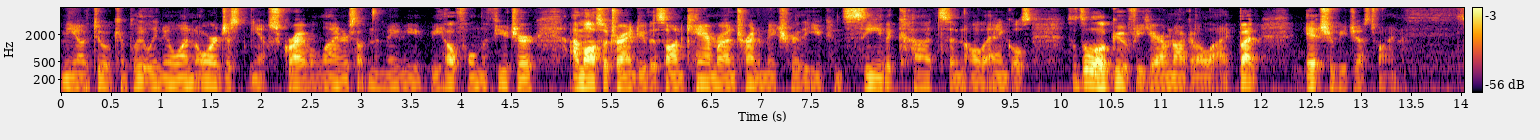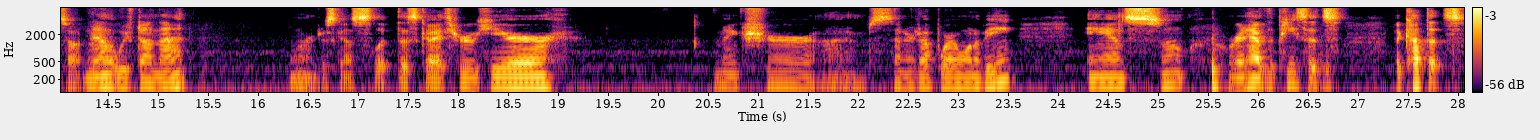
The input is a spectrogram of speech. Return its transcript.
you know, do a completely new one, or just, you know, scribe a line or something that maybe be helpful in the future. I'm also trying to do this on camera and trying to make sure that you can see the cuts and all the angles. So it's a little goofy here, I'm not going to lie, but it should be just fine. So now that we've done that, we're just going to slip this guy through here. Make sure I'm centered up where I want to be. And so we're going to have the piece that's the cut that's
